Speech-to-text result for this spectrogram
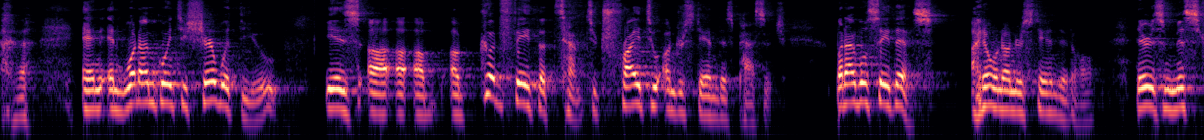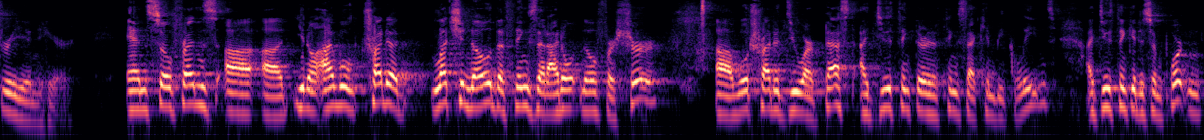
and, and what I'm going to share with you is a, a, a good faith attempt to try to understand this passage. But I will say this I don't understand it all. There's mystery in here. And so, friends, uh, uh, you know, I will try to let you know the things that I don't know for sure. Uh, we'll try to do our best. I do think there are things that can be gleaned. I do think it is important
